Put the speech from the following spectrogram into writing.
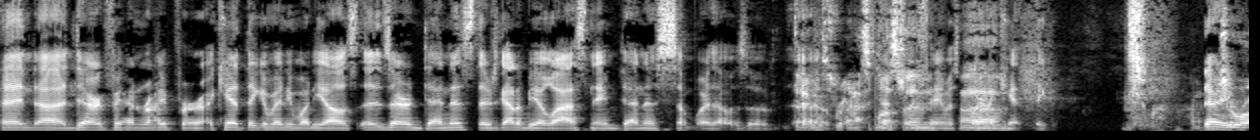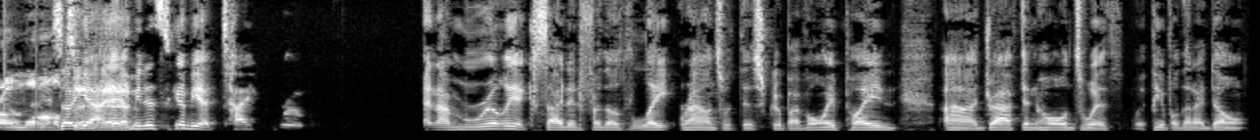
and uh, Derek Van Riper. I can't think of anybody else. Is there a Dennis? There's got to be a last name Dennis somewhere. That was a Dennis uh, Rasmussen, famous player. Um, I can't think. Jerome Walton. So yeah, I mean, this is going to be a tight group and I'm really excited for those late rounds with this group. I've only played uh, draft and holds with with people that I don't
